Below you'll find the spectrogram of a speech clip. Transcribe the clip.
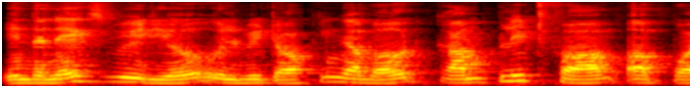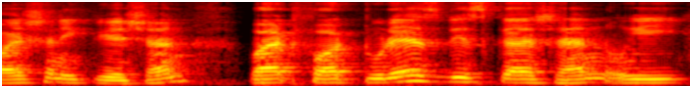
In the next video, we'll be talking about complete form of Poisson equation. But for today's discussion, we,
